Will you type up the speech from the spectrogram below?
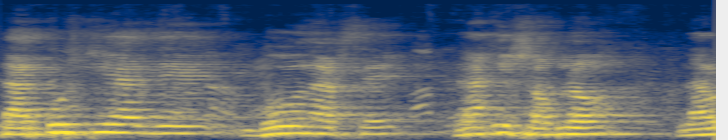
তার কুষ্টিয়ার যে বোন আসছে রাখি স্বপ্ন লালন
